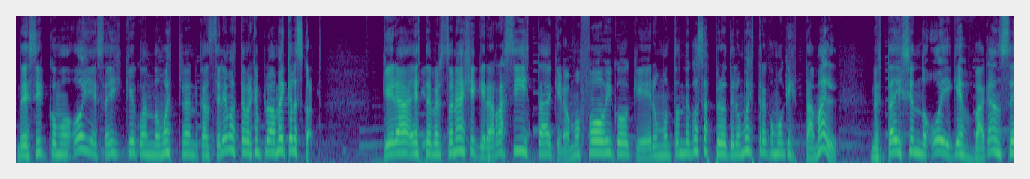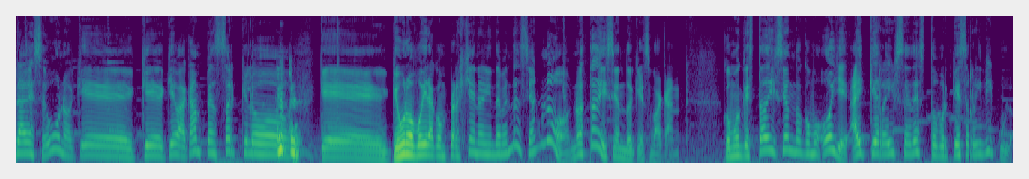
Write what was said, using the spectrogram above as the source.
de decir como, oye, ¿sabéis que cuando muestran, cancelemos este, por ejemplo, a Michael Scott? que era este personaje que era racista, que era homofóbico, que era un montón de cosas, pero te lo muestra como que está mal. No está diciendo, oye, que es bacán ser ABC1, que, que, que bacán pensar que lo que, que uno puede ir a comprar género en independencia. No, no está diciendo que es bacán. Como que está diciendo como, oye, hay que reírse de esto porque es ridículo.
